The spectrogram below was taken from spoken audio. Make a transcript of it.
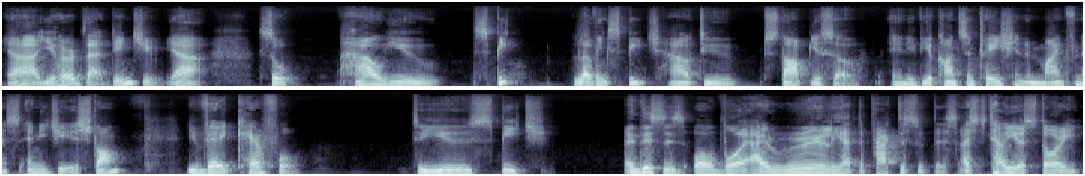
Yeah, you heard that, didn't you? Yeah. So how you speak loving speech, how to stop yourself. And if your concentration and mindfulness energy is strong, you're very careful to use speech. And this is, oh boy, I really had to practice with this. I tell you a story.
